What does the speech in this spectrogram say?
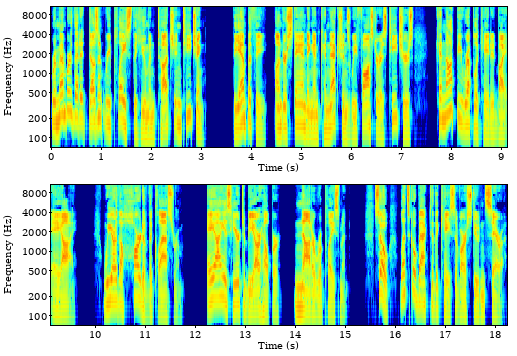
remember that it doesn't replace the human touch in teaching. The empathy, understanding, and connections we foster as teachers cannot be replicated by AI. We are the heart of the classroom. AI is here to be our helper, not a replacement. So let's go back to the case of our student Sarah.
